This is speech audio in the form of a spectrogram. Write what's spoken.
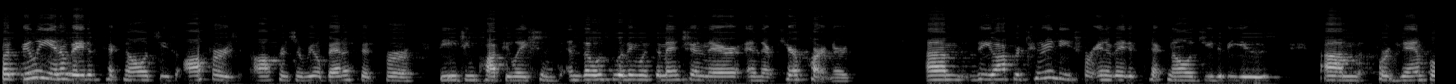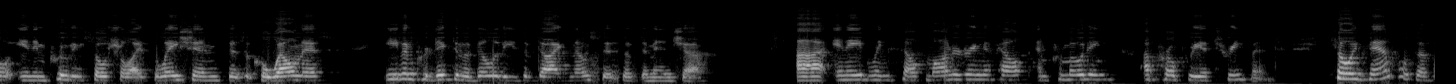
But really innovative technologies offers, offers a real benefit for the aging populations and those living with dementia and their, and their care partners. Um, the opportunities for innovative technology to be used, um, for example, in improving social isolation, physical wellness, even predictive abilities of diagnosis of dementia, uh, enabling self-monitoring of health, and promoting appropriate treatment. So examples of,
